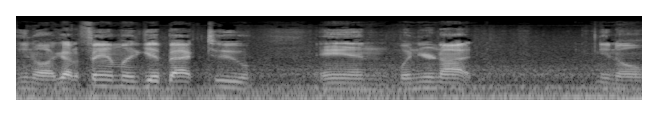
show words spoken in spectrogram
you know, I got a family to get back to, and when you're not, you know,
